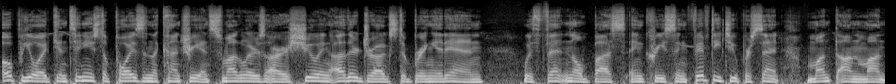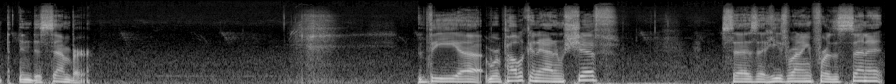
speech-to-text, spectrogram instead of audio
opioid continues to poison the country, and smugglers are eschewing other drugs to bring it in, with fentanyl busts increasing 52% month on month in December. The uh, Republican Adam Schiff says that he's running for the Senate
